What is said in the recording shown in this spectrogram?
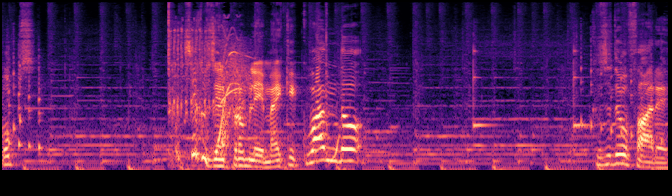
Ops. Sai cos'è il problema? È che quando... Cosa devo fare?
